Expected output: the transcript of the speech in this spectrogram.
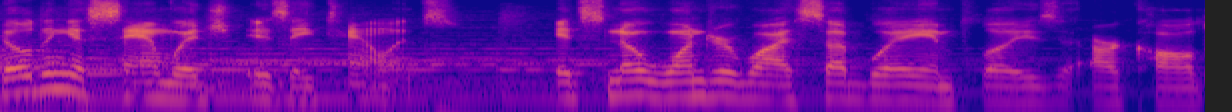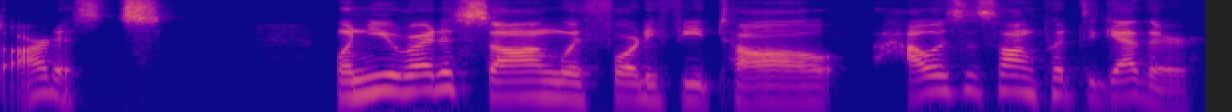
Building a sandwich is a talent. It's no wonder why Subway employees are called artists. When you write a song with 40 Feet Tall, how is the song put together?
